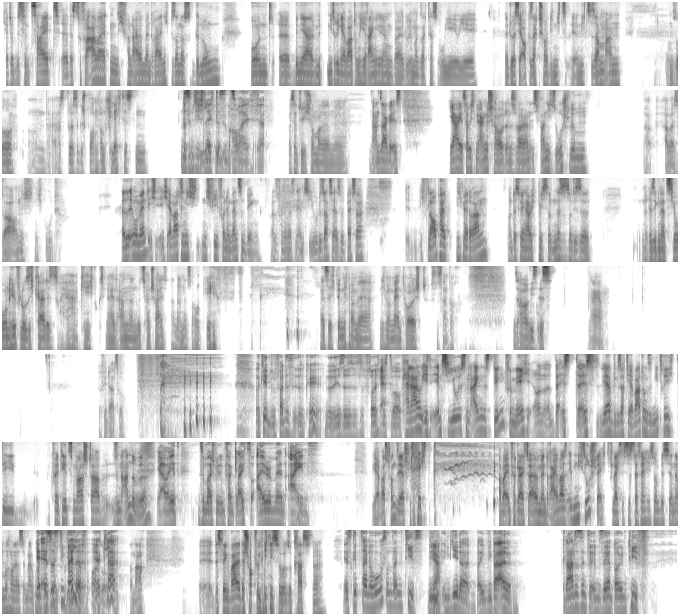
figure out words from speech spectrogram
Ich hatte ein bisschen Zeit, äh, das zu verarbeiten. Ich fand Iron Man 3 nicht besonders gelungen und äh, bin ja mit niedrigen Erwartungen hier reingegangen, weil du immer gesagt hast, oh je, oh je. Ja, du hast ja auch gesagt, schau die nicht, äh, nicht zusammen an und so. Und hast, du hast gesprochen vom schlechtesten. Das sind die schlechtesten zwei, ja. Was natürlich schon mal eine, eine Ansage ist. Ja, jetzt habe ich mir angeschaut und es war, es war nicht so schlimm, aber es war auch nicht, nicht gut. Also im Moment, ich, ich erwarte nicht, nicht viel von dem ganzen Ding, also von dem ganzen MCU. Du sagst ja, es wird besser. Ich glaube halt nicht mehr dran und deswegen habe ich mich so, und das ist so diese Resignation, Hilflosigkeit, das ist so, ja, okay, ich gucke es mir halt an, dann wird es halt scheiße und dann ist es auch okay. also ich bin nicht mal mehr, nicht mal mehr enttäuscht. Es ist einfach, es ist einfach, wie es ist. Naja. So viel dazu. Okay, du fandest es okay. Da freue ich ja, mich drauf. Keine Ahnung, MCU ist ein eigenes Ding für mich. Und da ist, da ist, ja, wie gesagt, die Erwartungen sind niedrig, die Qualitätsmaßstab sind andere. Ja, aber jetzt zum Beispiel im Vergleich zu Iron Man 1. Ja, war es schon sehr schlecht. aber im Vergleich zu Iron Man 3 war es eben nicht so schlecht. Vielleicht ist es tatsächlich so ein bisschen, da muss man das immer im Kontext Ja, es ist die Welle. Davor, ja, klar. So, danach. Äh, deswegen war der Schock für mich nicht so, so krass. Ne? Es gibt seine Hochs und seine Tiefs, wie ja. in jeder, bei, wie bei allem. Gerade sind wir im sehr dollen Tief.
